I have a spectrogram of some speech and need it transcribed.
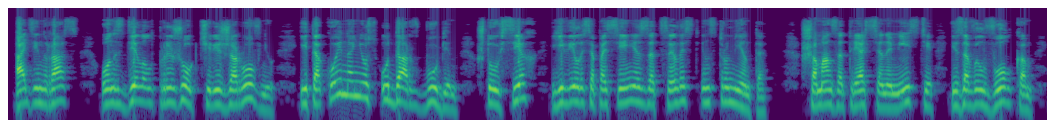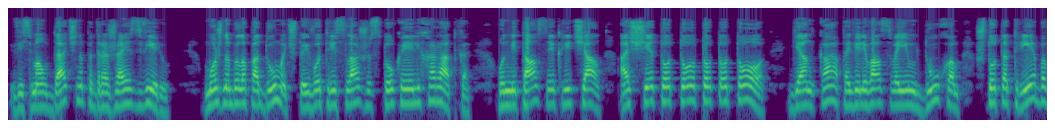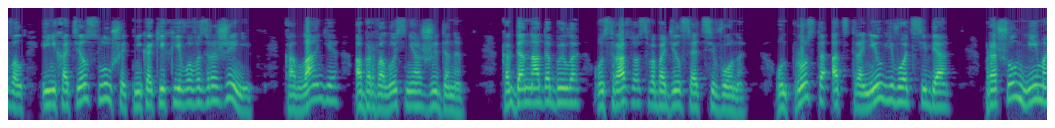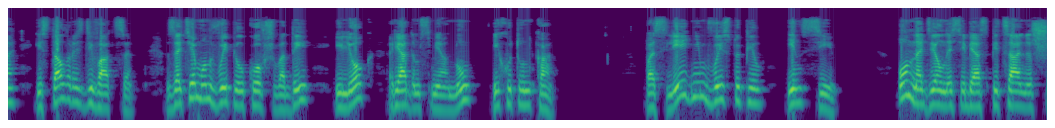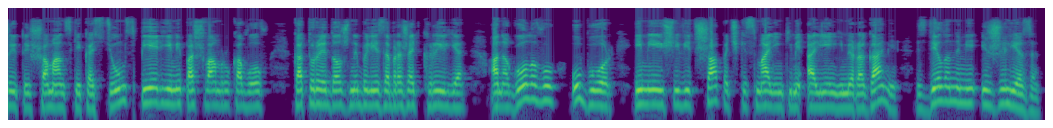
Один раз он сделал прыжок через жаровню и такой нанес удар в бубен, что у всех явилось опасение за целость инструмента. Шаман затрясся на месте и завыл волком, весьма удачно подражая зверю. Можно было подумать, что его трясла жестокая лихорадка — он метался и кричал «Аще то-то-то-то-то!» Гианка повелевал своим духом, что-то требовал и не хотел слушать никаких его возражений. Каланье оборвалось неожиданно. Когда надо было, он сразу освободился от Сивона. Он просто отстранил его от себя, прошел мимо и стал раздеваться. Затем он выпил ковш воды и лег рядом с Миану и Хутунка. Последним выступил Инси. Он надел на себя специально сшитый шаманский костюм с перьями по швам рукавов, которые должны были изображать крылья, а на голову убор, имеющий вид шапочки с маленькими оленьими рогами, сделанными из железа.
